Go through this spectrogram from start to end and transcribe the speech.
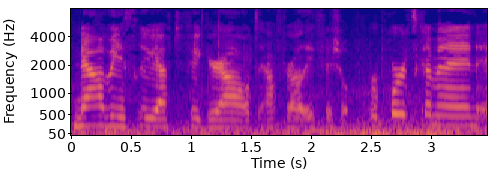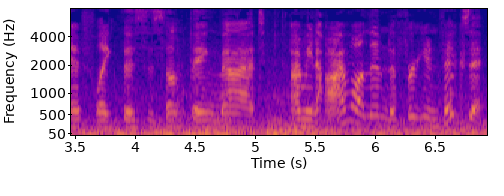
Now basically we have to figure out after all the official reports come in if like this is something that, I mean, I want them to freaking fix it.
